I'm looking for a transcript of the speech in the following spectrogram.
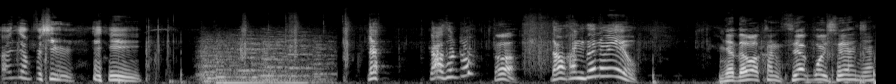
અહીંયા પછી. ક્યાં છૂટું હા. દવાખાને છે ને એવું ત્યાં દવાખાને છે કોઈ છે ત્યાં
